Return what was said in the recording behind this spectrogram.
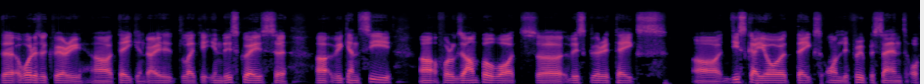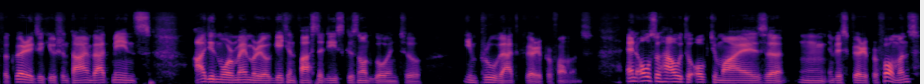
the what is the query uh, taken right like in this case uh, we can see for example what this query takes uh, disk.io takes only 3% of the query execution time. That means adding more memory or getting faster disk is not going to improve that query performance. And also how to optimize uh, mm, this query performance,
